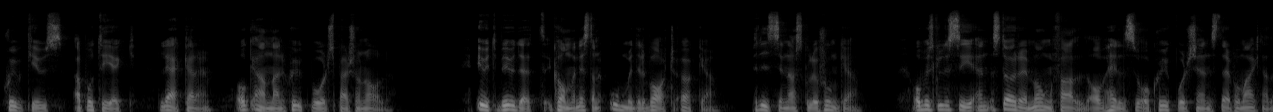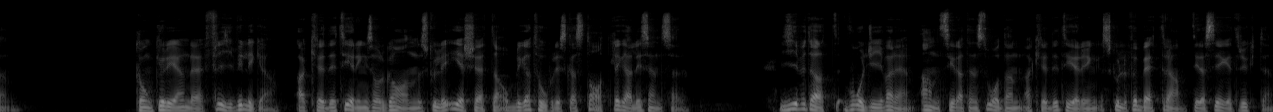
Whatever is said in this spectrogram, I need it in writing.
sjukhus, apotek, läkare och annan sjukvårdspersonal. Utbudet kommer nästan omedelbart öka, priserna skulle sjunka och vi skulle se en större mångfald av hälso och sjukvårdstjänster på marknaden. Konkurrerande frivilliga akkrediteringsorgan skulle ersätta obligatoriska statliga licenser. Givet att vårdgivare anser att en sådan akkreditering skulle förbättra deras eget rykte,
